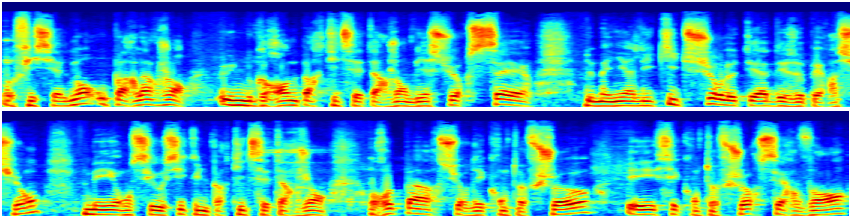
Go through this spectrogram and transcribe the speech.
officiellement où part l'argent. Une grande partie de cet argent, bien sûr, sert de manière liquide sur le théâtre des opérations, mais on sait aussi qu'une partie de cet argent repart sur des comptes offshore et ces comptes offshore servant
